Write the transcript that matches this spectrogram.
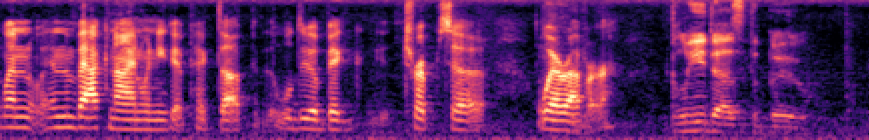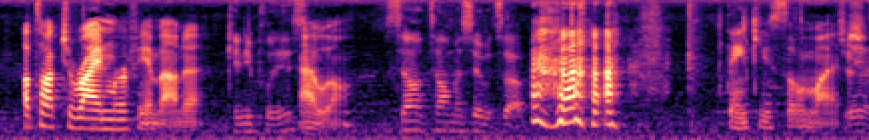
when in the back nine, when you get picked up, we'll do a big trip to wherever. Glee does the boo. I'll talk to Ryan Murphy about it. Can you please? I will. Tell, tell him I say what's up. Thank you so much. Sure.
